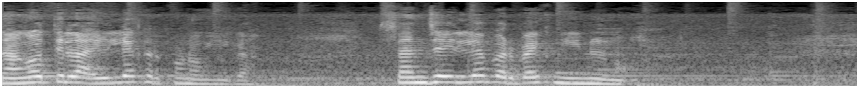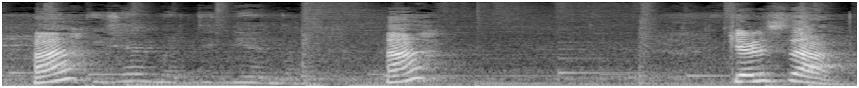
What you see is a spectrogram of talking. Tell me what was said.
ನಂಗೆ ಗೊತ್ತಿಲ್ಲ ಇಲ್ಲೇ ಕರ್ಕೊಂಡು ಹೋಗಿ ಈಗ. ಸಂಜೆ ಇಲ್ಲೇ ಬರ್ಬೇಕು ನೀನು ಹಾಂ ಹಾಂ ಕೇಳಿಸ್ತಾ?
